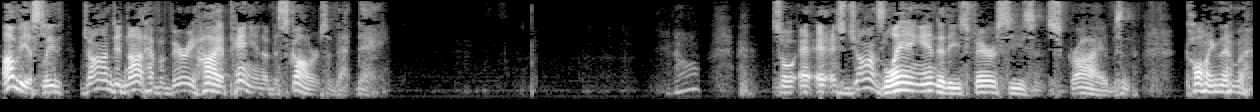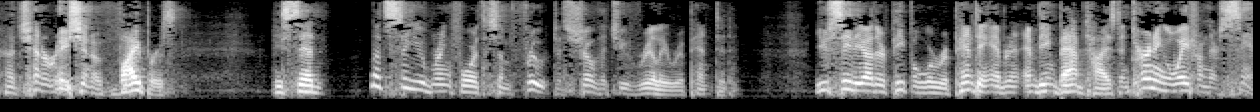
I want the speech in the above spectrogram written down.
Obviously, John did not have a very high opinion of the scholars of that day. You know? So as John's laying into these Pharisees and scribes and calling them a generation of vipers, he said, Let's see you bring forth some fruit to show that you've really repented. You see the other people were repenting and being baptized and turning away from their sin.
